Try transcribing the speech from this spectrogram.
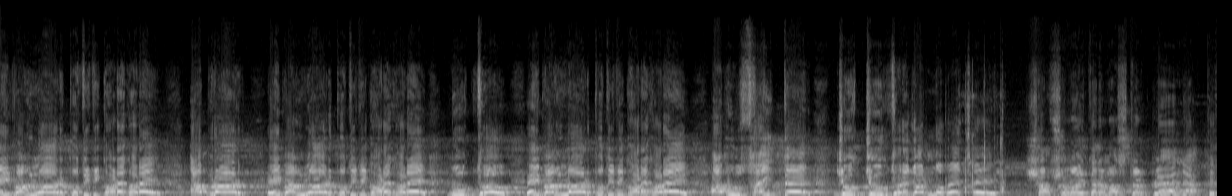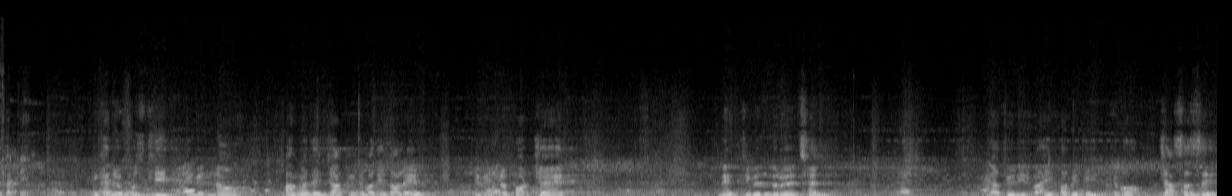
এই বাংলার প্রতিটি ঘরে ঘরে আবরার, এই বাংলার প্রতিটি ঘরে ঘরে মুগ্ধ, এই বাংলার প্রতিটি ঘরে ঘরে আবু সাইদদের যুগ যুগ ধরে জন্ম হয়েছে। সব সময় তারা মাস্টার প্ল্যান আঁকতে থাকে। এখানে উপস্থিত বিভিন্ন বাংলাদেশ জাতীয়তাবাদী দলের বিভিন্ন পর্যায়ের নেতৃবৃন্দ রয়েছেন। জাতীয় নির্বাহী কমিটির এবং জাসাসের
